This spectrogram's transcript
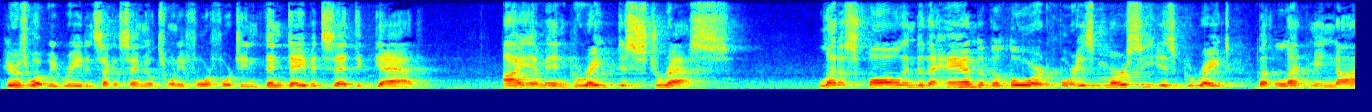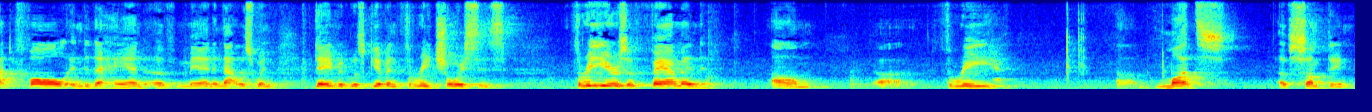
Here's what we read in 2 Samuel 24 14. Then David said to Gad, I am in great distress. Let us fall into the hand of the Lord, for his mercy is great, but let me not fall into the hand of men. And that was when David was given three choices three years of famine, um, uh, three uh, months of something,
